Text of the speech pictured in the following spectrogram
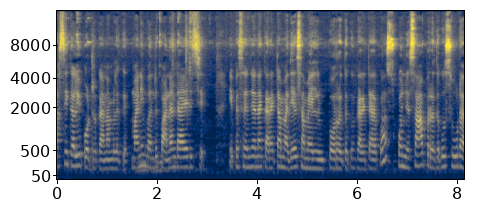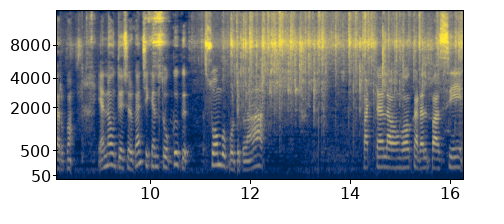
அரிசி கழுவி போட்டிருக்கேன் நம்மளுக்கு. மணி வந்து பன்னெண்டாயிடுச்சு. இப்போ செஞ்சேன்னா கரெக்டாக மதிய சமையல் போடுறதுக்கும் கரெக்டாக இருக்கும். கொஞ்சம் சாப்பிட்றதுக்கும் சூடாக இருக்கும். எண்ணெய் ஊற்றி வச்சுருக்கேன். சிக்கன் தொக்குக்கு சோம்பு போட்டுக்கலாம். பட்டை லவங்கம் கடல் பாசி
